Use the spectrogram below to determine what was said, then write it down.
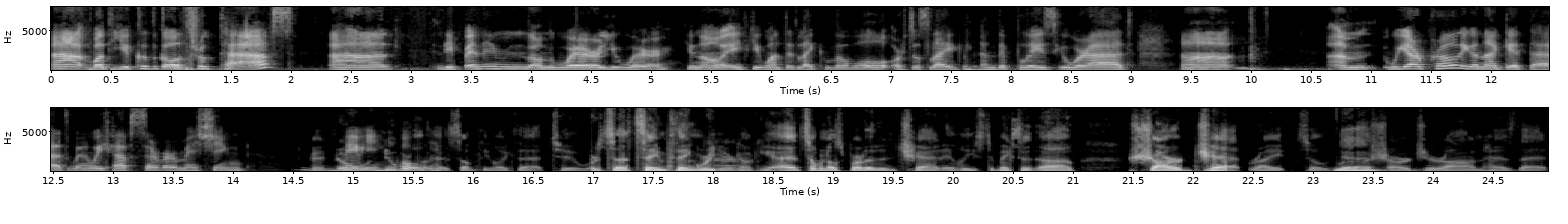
Uh, but you could go through tabs. Uh, depending on where you were, you know, if you wanted like level or just like and the place you were at. Uh, um, we are probably gonna get that when we have server meshing. Okay. New, Maybe, New World hopefully. has something like that too, where it's that same thing where you're Uh. talking, and someone else brought it in chat. At least it makes it uh, shard chat, right? So the Yeah. shard you're on has that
